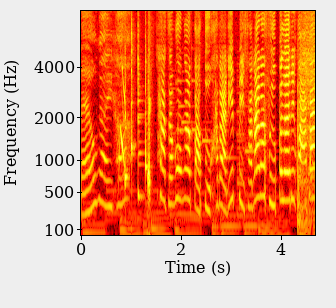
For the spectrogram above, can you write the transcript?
แล้วไงคะ ถ้าจะโง่เง่าตาตู่ขนาดนี้ปีกสาหน้าหนังสือไปเลยดีกว่าป่ะ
